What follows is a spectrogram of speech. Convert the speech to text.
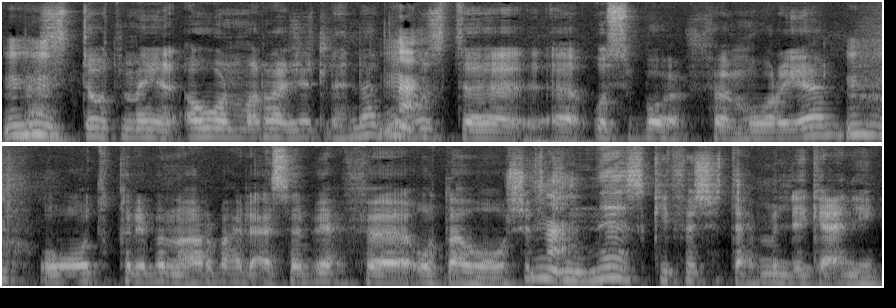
86 أول مرة جيت لهنا نعم. دوزت آه، أسبوع في موريال وتقريبا أربع اسابيع في اوتاوا وشفت نعم. الناس كيفاش تعمل لك يعني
